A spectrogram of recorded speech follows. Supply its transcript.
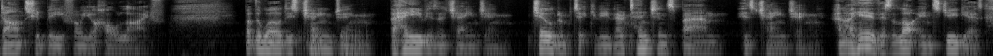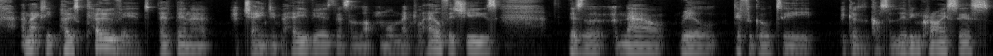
dance should be for your whole life. But the world is changing, behaviors are changing. Children, particularly, their attention span is changing. And I hear this a lot in studios. And actually, post COVID, there's been a, a change in behaviors. There's a lot more mental health issues. There's a, now real difficulty because of the cost of living crisis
